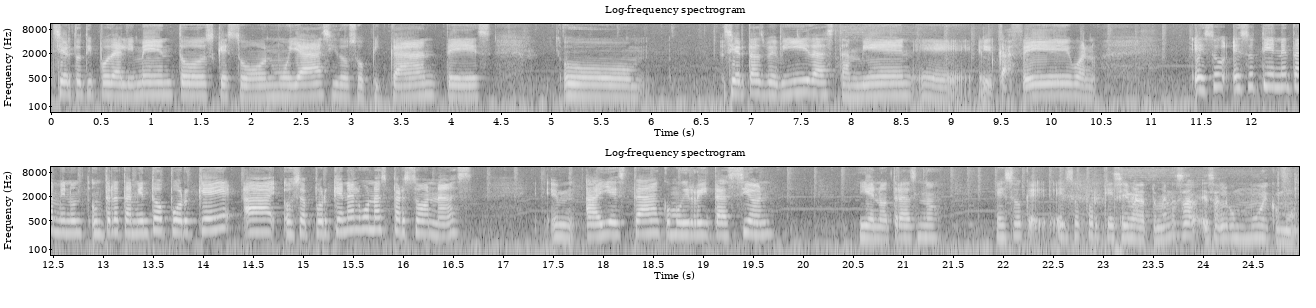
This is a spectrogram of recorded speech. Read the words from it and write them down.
cierto tipo de alimentos que son muy ácidos o picantes, o ciertas bebidas también, eh, el café, bueno. Eso, eso tiene también un, tratamiento. ¿Por qué hay, o sea, por qué en algunas personas em, hay esta como irritación y en otras no? Eso que, eso porque sí, mira, también es, algo muy común.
